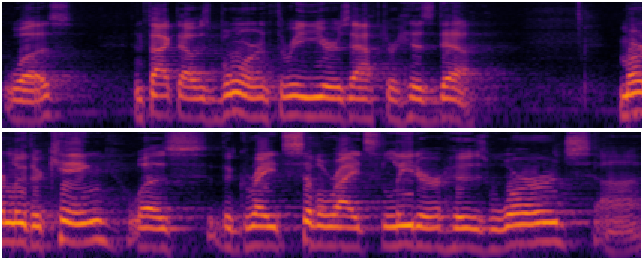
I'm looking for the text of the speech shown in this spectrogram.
was. In fact, I was born three years after his death. Martin Luther King was the great civil rights leader whose words, uh,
